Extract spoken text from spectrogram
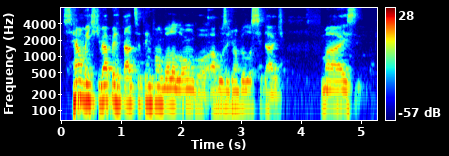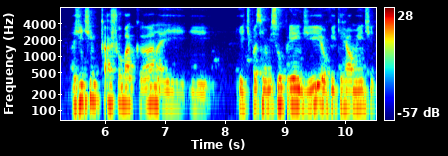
Se realmente estiver apertado, você tenta uma bola longa, abusa de uma velocidade. Mas a gente encaixou bacana e, e, e, tipo assim, eu me surpreendi, eu vi que realmente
